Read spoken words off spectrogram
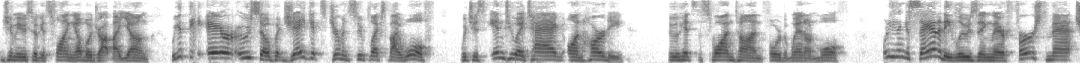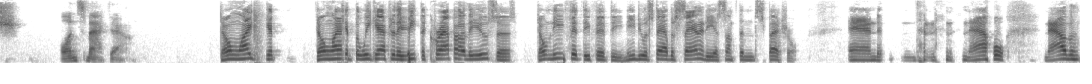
Jimmy Uso gets flying elbow drop by Young. We get the air Uso, but Jay gets German suplex by Wolfe, which is into a tag on Hardy, who hits the swanton for the win on Wolfe. What do you think of Sanity losing their first match on SmackDown? Don't like it. Don't like it the week after they beat the crap out of the Usos. Don't need 50 50. Need to establish sanity as something special. And now, now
